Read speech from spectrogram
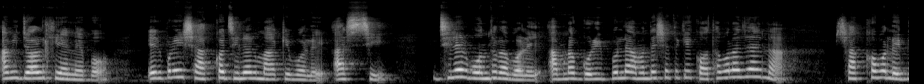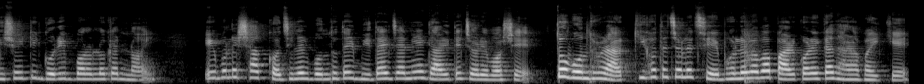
আমি জল খেয়ে নেব। এরপরেই সাক্ষ্য ঝিলের মাকে বলে, আসছি। ঝিলের বন্ধুরা বলে, আমরা গরিব বলে আমাদের সাথে কি কথা বলা যায় না? সাক্ষ্য বলে, বিষয়টি গরিব বড়লোকের নয়। এই বলে সাক্ষ্য ঝিলের বন্ধুদের বিদায় জানিয়ে গাড়িতে চড়ে বসে। তো বন্ধুরা, কি হতে চলেছে? ভোলে বাবা পার করেগা ধারাবাহিকে।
